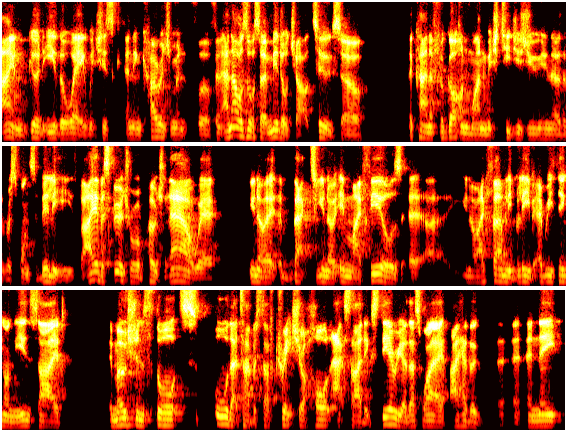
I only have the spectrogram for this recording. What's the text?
I am good either way, which is an encouragement for, for and I was also a middle child too. So the kind of forgotten one, which teaches you, you know, the responsibilities. But I have a spiritual approach now where, you know, back to, you know, in my fields, uh, you know, I firmly believe everything on the inside, emotions, thoughts, all that type of stuff creates your whole outside exterior. That's why I have a, a innate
